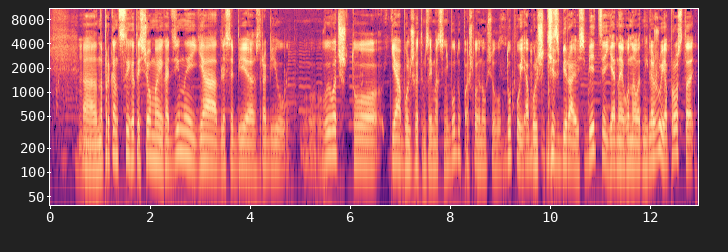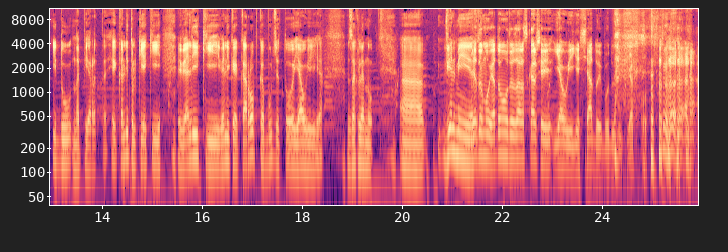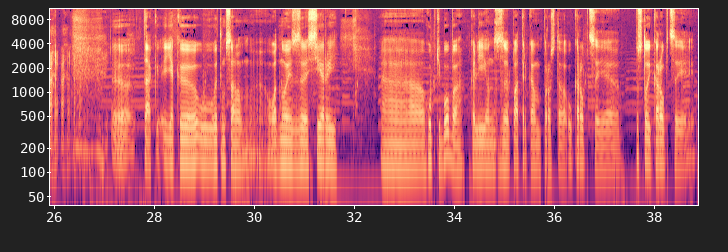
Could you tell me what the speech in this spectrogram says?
напрыканцы гэтай сёмай гадзіны я для сябе зрабіў вывод что я больш гэтым займацца не буду пайшло на ўсю дупу я больш не збіраюсь беце я на яго нават не гляжу я просто іду наперад. І калі толькі які вялікі вялікая коробка будзе то я ў яе загляну. А, вельмі я думаю я думаю ты зараз скажешь я ў яе сяду і буду так як у гэтым самым у адной з серый губкі Боба калі ён з патрыкам просто у каропцы пустой каропцы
